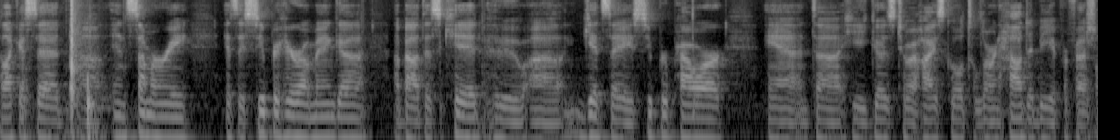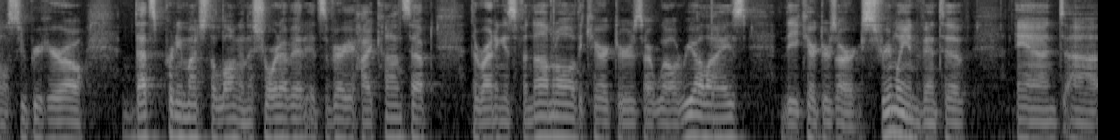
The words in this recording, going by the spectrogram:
like I said, uh, in summary, it's a superhero manga about this kid who uh, gets a superpower and uh, he goes to a high school to learn how to be a professional superhero. That's pretty much the long and the short of it. It's a very high concept. The writing is phenomenal. The characters are well realized. The characters are extremely inventive and uh,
